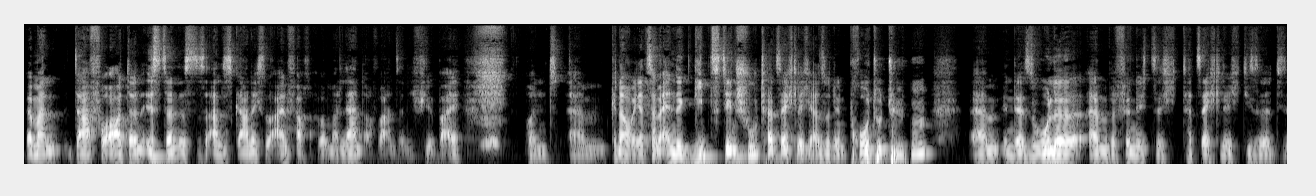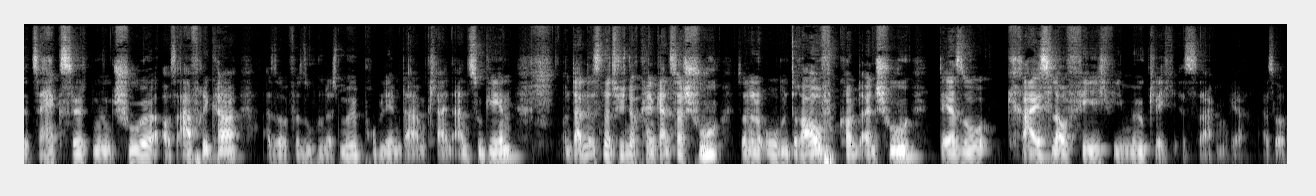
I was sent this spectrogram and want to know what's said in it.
wenn man da vor Ort dann ist, dann ist das alles gar nicht so einfach, aber man lernt auch wahnsinnig viel bei. Und ähm, genau, jetzt am Ende gibt's den Schuh tatsächlich, also den Prototypen. Ähm, in der Sohle ähm, befindet sich tatsächlich diese, diese zerhäckselten Schuhe aus Afrika, also versuchen das Müllproblem da im Kleinen anzugehen. Und dann ist natürlich noch kein ganzer Schuh, sondern obendrauf kommt ein Schuh, der so kreislauffähig wie möglich ist, sagen wir. Also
